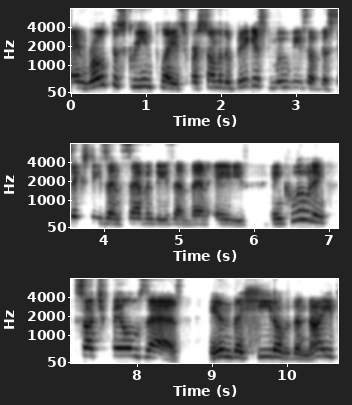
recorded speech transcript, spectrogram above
and wrote the screenplays for some of the biggest movies of the 60s and 70s and then 80s, including such films as In the Heat of the Night,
